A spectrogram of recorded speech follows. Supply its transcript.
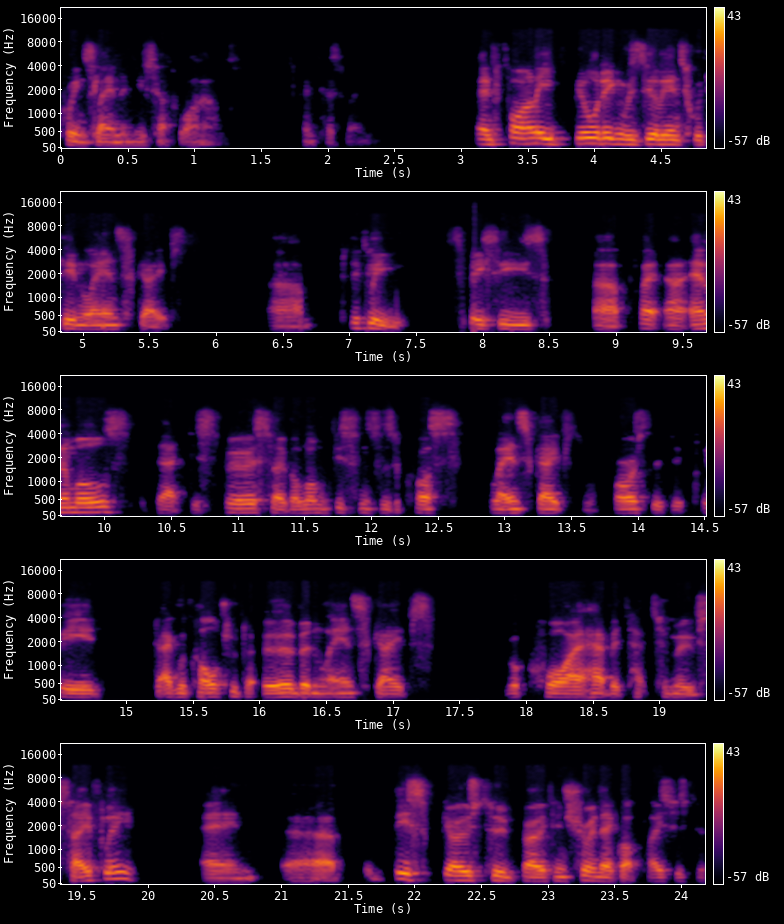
Queensland and New South Wales and Tasmania. And finally, building resilience within landscapes, um, particularly species, uh, uh, animals that disperse over long distances across landscapes, from forested to cleared, to agricultural to urban landscapes, require habitat to move safely. And uh, this goes to both ensuring they've got places to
